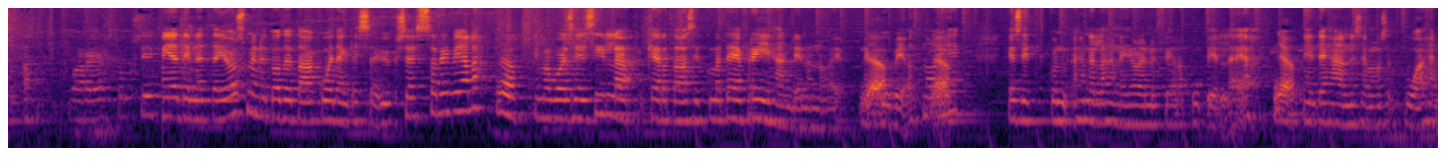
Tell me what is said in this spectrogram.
tota varjostuksia. Mietin, että jos me nyt otetaan kuitenkin se yksessori vielä, Joo. niin mä voisin sillä kertaa, sit, kun mä teen freehandina noi, ne Joo. kuviot noihin. Joo. Ja sitten kun hänellähän ei ole nyt vielä pupilleja, Joo. niin tehdään ne semmoset vuohen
